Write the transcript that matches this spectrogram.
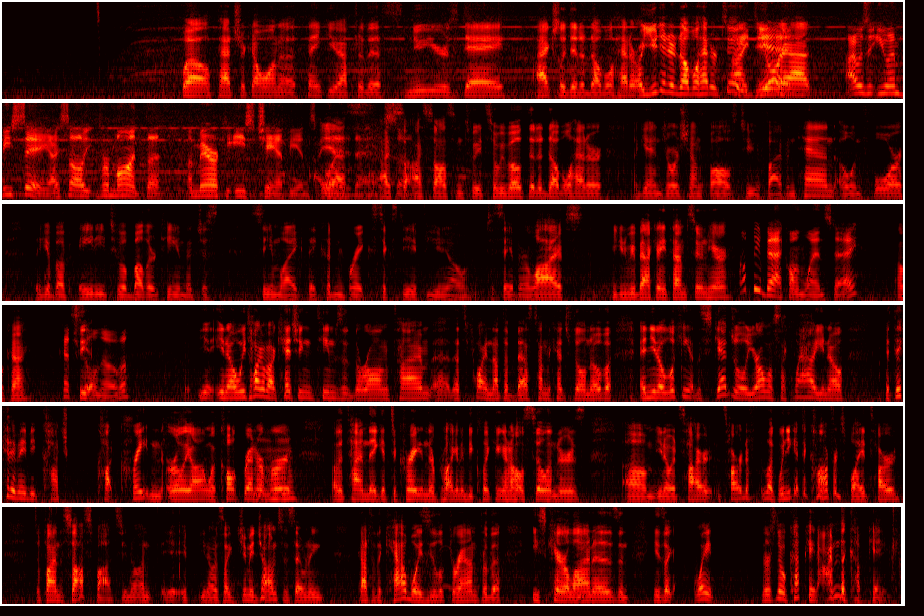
Well, Patrick, I want to thank you after this New Year's Day. I actually did a doubleheader. Oh, you did a doubleheader too. I You were at I was at UMBC. I saw Vermont, the America East champions, play yes, today. I, so. saw, I saw some tweets. So we both did a doubleheader. Again, Georgetown falls to five and 10, 0 and four. They give up 80 to a Butler team that just seemed like they couldn't break 60 if you know to save their lives. You gonna be back anytime soon here? I'll be back on Wednesday. Okay. Catch See- Villanova. you, you know, we talk about catching teams at the wrong time. Uh, that's probably not the best time to catch Villanova. And you know, looking at the schedule, you're almost like, wow, you know, if they could have maybe caught caught Creighton early on with Kalkbrenner hurt, by the time they get to Creighton, they're probably going to be clicking on all cylinders. Um, you know, it's hard. It's hard to look when you get to conference play. It's hard to find the soft spots. You know, and if you know, it's like Jimmy Johnson said when he got to the Cowboys, he looked around for the East Carolinas, and he's like, wait, there's no cupcake. I'm the cupcake.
